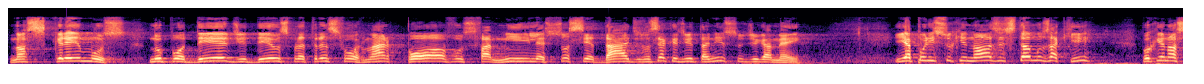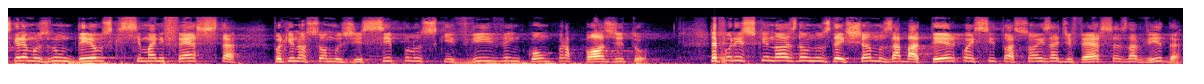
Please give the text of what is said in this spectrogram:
Nós cremos no poder de Deus para transformar povos, famílias, sociedades. Você acredita nisso? Diga amém. E é por isso que nós estamos aqui, porque nós cremos num Deus que se manifesta, porque nós somos discípulos que vivem com propósito. É por isso que nós não nos deixamos abater com as situações adversas da vida.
